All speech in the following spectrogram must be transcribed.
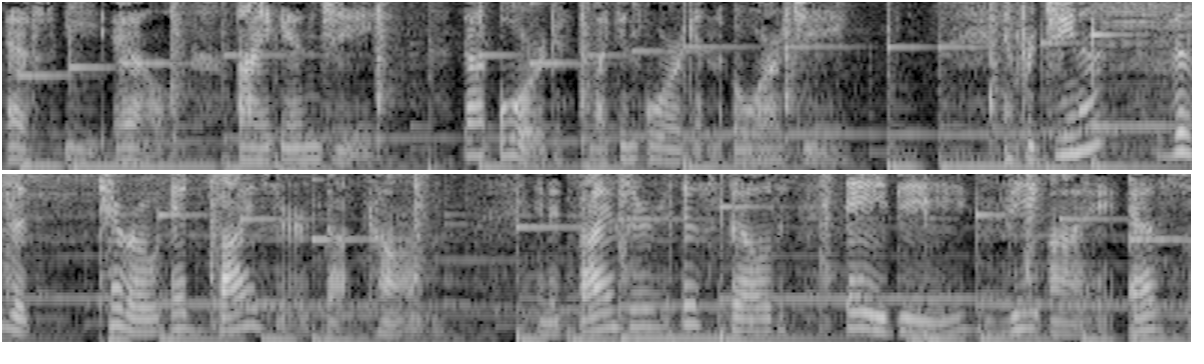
S E L I N G org, like in Oregon, O R G. And for Gina, visit tarotadvisor.com. And advisor is spelled A D V I S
